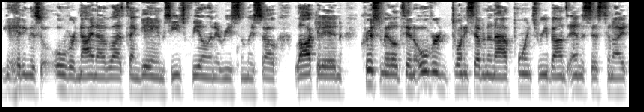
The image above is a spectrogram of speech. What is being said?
hitting this over nine out of the last 10 games. He's feeling it recently. So lock it in. Khris Middleton over 27 and a half points, rebounds, and assists tonight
